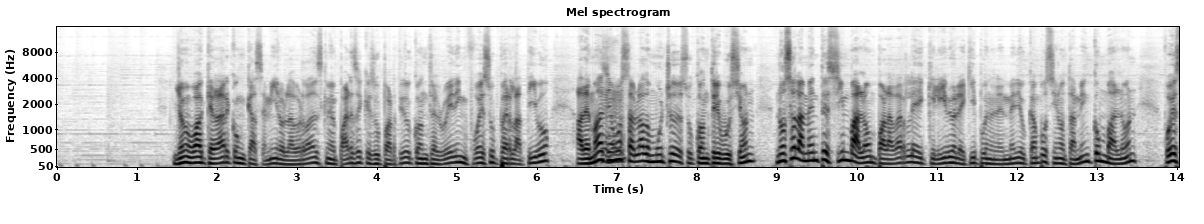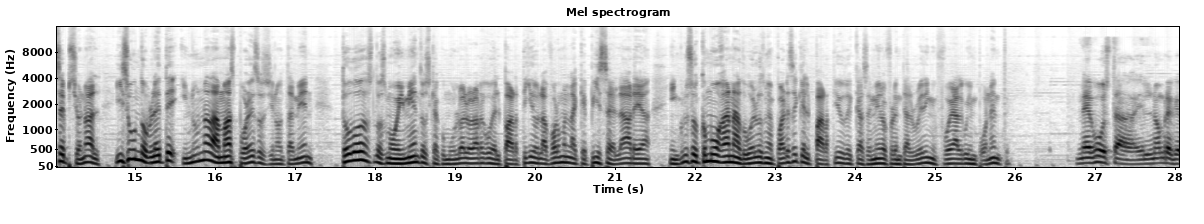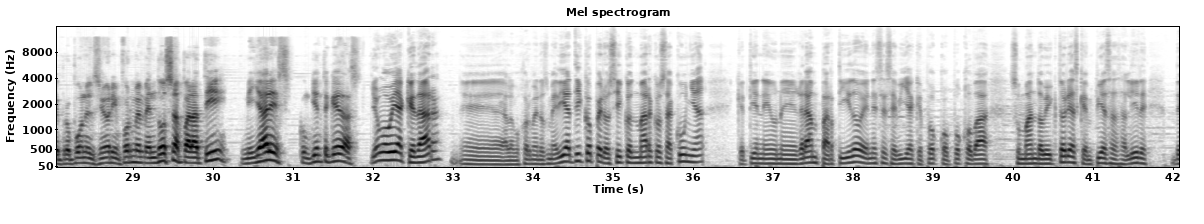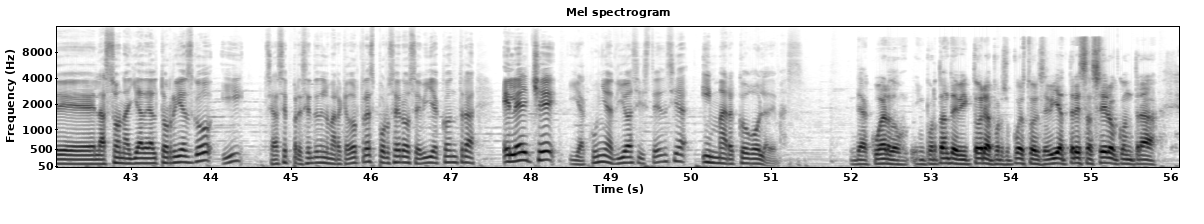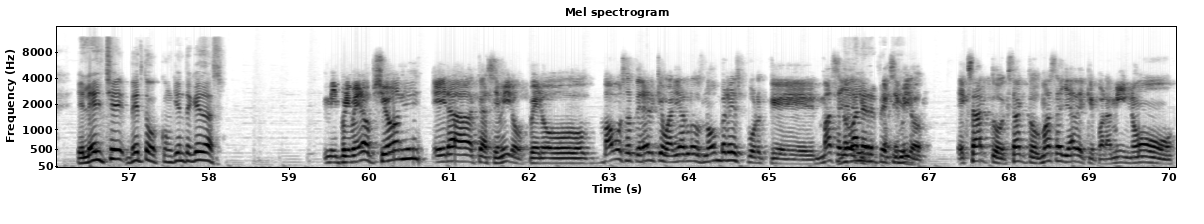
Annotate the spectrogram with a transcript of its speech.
Yo me voy a quedar con Casemiro, la verdad es que me parece que su partido contra el Reading fue superlativo. Además, ya hemos hablado mucho de su contribución, no solamente sin balón para darle equilibrio al equipo en el medio campo, sino también con balón. Fue excepcional. Hizo un doblete y no nada más por eso, sino también todos los movimientos que acumuló a lo largo del partido, la forma en la que pisa el área, incluso cómo gana duelos. Me parece que el partido de Casemiro frente al Reading fue algo imponente. Me gusta el nombre que propone el señor Informe Mendoza. Para ti, Millares, ¿con quién te quedas? Yo me voy a quedar, eh, a lo mejor menos mediático, pero sí con Marcos Acuña, que tiene un eh, gran partido en ese Sevilla que poco a poco va sumando victorias, que empieza a salir de la zona ya de alto riesgo y se hace presente en el marcador 3 por 0 Sevilla contra el Elche y Acuña dio asistencia y marcó gol además. De acuerdo, importante victoria, por supuesto, del Sevilla 3 a 0 contra el Elche. Beto, ¿con quién te quedas? Mi primera opción era Casemiro, pero vamos a tener que variar los nombres porque más allá No vale de que. Casemiro, exacto, exacto, más allá de que para mí no,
